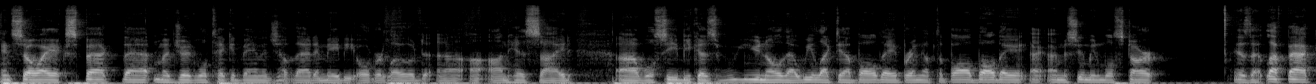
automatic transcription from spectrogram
And so I expect that Madrid will take advantage of that and maybe overload uh, on his side. Uh, we'll see because you know that we like to have Balde bring up the ball. Balde, I, I'm assuming, will start as that left back,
